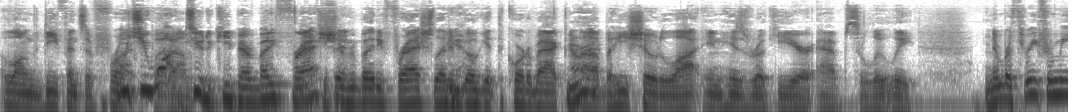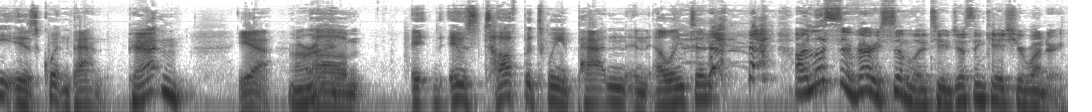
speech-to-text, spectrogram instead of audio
along the defensive front. Which you But, want um, to to keep everybody fresh. keep and- everybody fresh. Let him go get the quarterback. All right. Uh, but he showed a lot in his rookie year. Absolutely. Number three for me is Quinton Patton. Patton. Yeah. All right. Um, it, it was tough between Patton and Ellington. Our lists are very similar too, just in case you're wondering.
